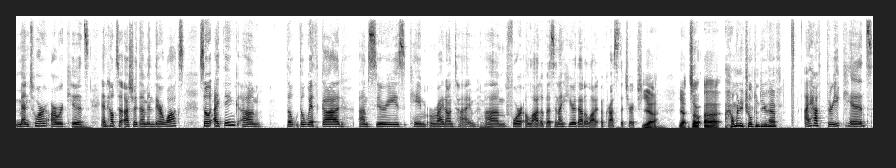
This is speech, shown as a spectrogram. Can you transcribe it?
mentor our kids and help to usher them in their walks? So I think um, the the with God um, series came right on time um, for a lot of us, and I hear that a lot across the church. Yeah. Yeah. So, uh, how many children do you have? I have three kids.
